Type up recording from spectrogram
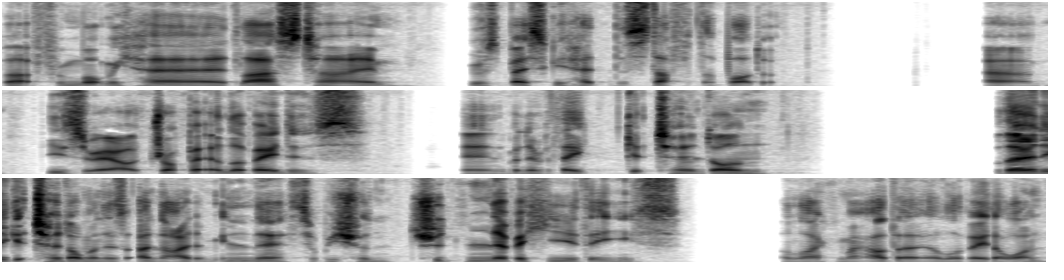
But from what we had last time, we was basically had the stuff at the bottom. Um, these are our dropper elevators, and whenever they get turned on, well, they only get turned on when there's an item in there, so we should should never hear these, unlike my other elevator one.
